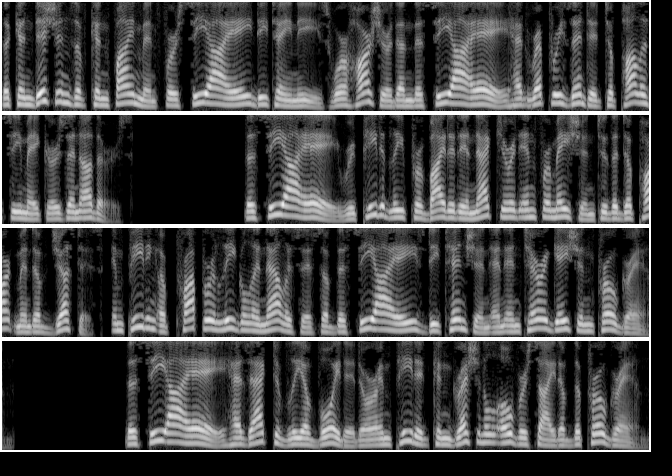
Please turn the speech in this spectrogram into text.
The conditions of confinement for CIA detainees were harsher than the CIA had represented to policymakers and others. The CIA repeatedly provided inaccurate information to the Department of Justice, impeding a proper legal analysis of the CIA's detention and interrogation program. The CIA has actively avoided or impeded congressional oversight of the program.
